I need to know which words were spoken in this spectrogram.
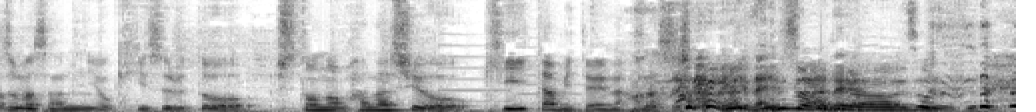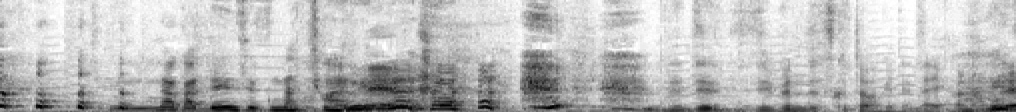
東さんにお聞きすると人の話を聞いたみたいな話しかできないですよね。そうですうんなんか伝説になってますね。でで自分で作ったわけじゃないからね。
